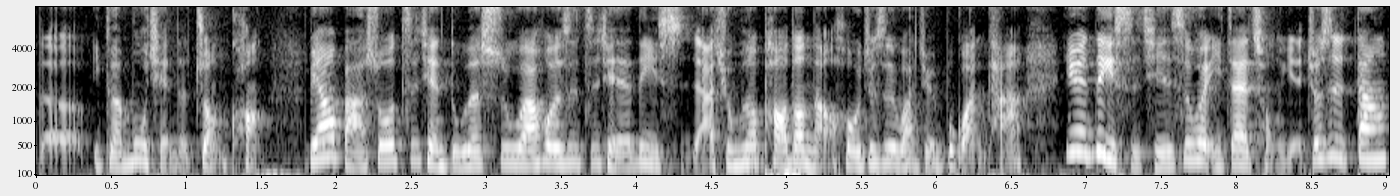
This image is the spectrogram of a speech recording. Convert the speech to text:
的一个目前的状况，不要把说之前读的书啊，或者是之前的历史啊，全部都抛到脑后，就是完全不管它。因为历史其实是会一再重演，就是当。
